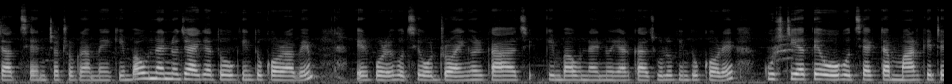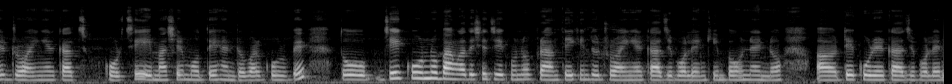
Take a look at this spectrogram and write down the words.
চাচ্ছেন চট্টগ্রামে কিংবা অন্যান্য জায়গাতেও কিন্তু করাবে। এরপরে হচ্ছে ওর ড্রয়িংয়ের কাজ কিংবা কিংবা অন্যান্য ইয়ার কাজগুলো কিন্তু করে। কুষ্টিয়াতে ও হচ্ছে একটা মার্কেটের ড্রয়িংয়ের কাজ করছে। এই মাসের মধ্যে হ্যান্ডওভার করবে। তো যে কোনো বাংলাদেশের যে কোনো প্রান্তে কিন্তু ড্রয়িংয়ের কাজে বলেন কিংবা অন্যান্য ডেকোরের কাজ বলেন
